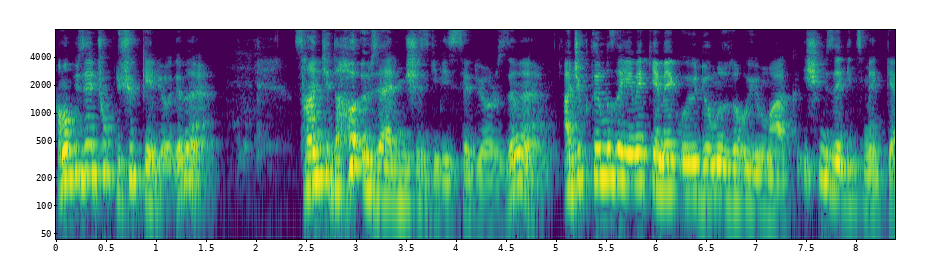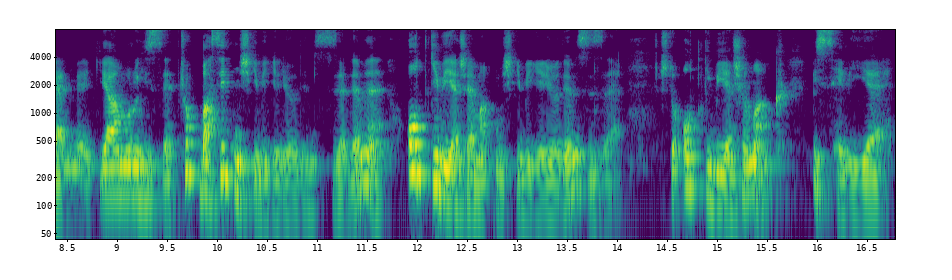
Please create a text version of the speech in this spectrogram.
Ama bize çok düşük geliyor değil mi? Sanki daha özelmişiz gibi hissediyoruz değil mi? Acıktığımızda yemek yemek, uyuduğumuzda uyumak, işimize gitmek gelmek, yağmuru hisset. Çok basitmiş gibi geliyor değil mi size değil mi? Ot gibi yaşamakmış gibi geliyor değil mi size? İşte ot gibi yaşamak bir seviye.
